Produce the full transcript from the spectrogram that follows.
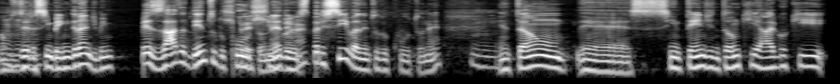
vamos dizer assim, bem grande, bem pesada dentro do culto, né? Expressiva, né? Expressiva dentro do culto, né? Então, é, se entende então que é algo que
